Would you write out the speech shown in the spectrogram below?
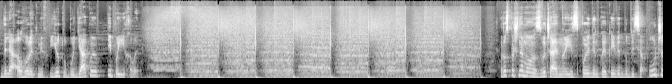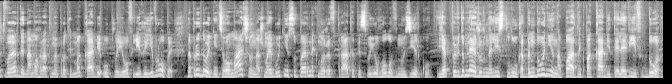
для алгоритмів Ютубу. Дякую і поїхали. Розпочнемо, звичайно, із поєдинку, який відбудеться у четвер. Динамо гратиме проти Макабі у плей-офф Ліги Європи. Напередодні цього матчу наш майбутній суперник може втратити свою головну зірку. Як повідомляє журналіст Лука Бендоні, нападник Макабі Тель-Авів Дор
